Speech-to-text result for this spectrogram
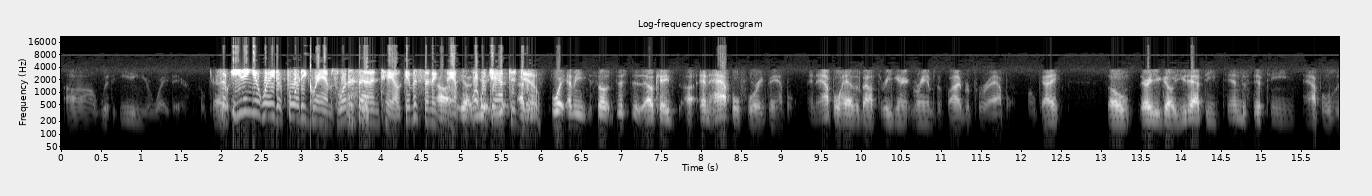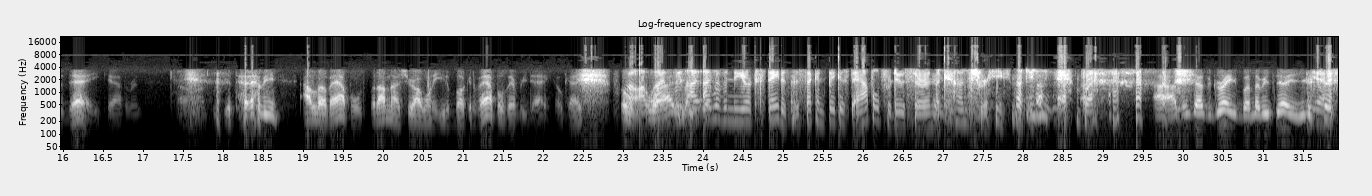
uh, with eating your way there. Okay. So eating your way to 40 grams, what does that entail? Give us an Uh, example. yeah, what would you yeah, have to I do? Mean, for, I mean, so just to, okay, uh, an apple, for example. An apple has about three grams of fiber per apple. Okay, so there you go. You'd have to eat 10 to 15 apples a day, Kathryn, uh, to get that. I mean, I love apples, but I'm not sure I want to eat a bucket of apples every day. Okay. So, well, I, I, I, I live in New York State. It's the second biggest apple producer in the country. but I think that's great, but let me tell you, you Yeah.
